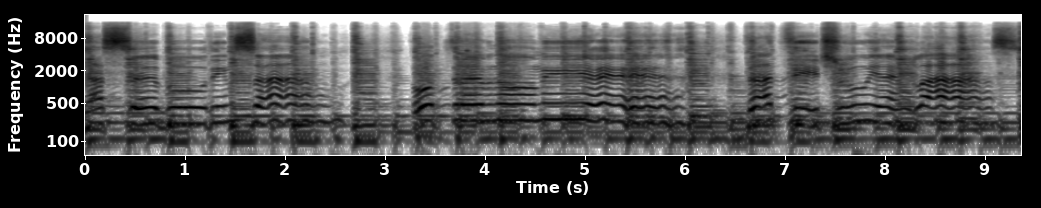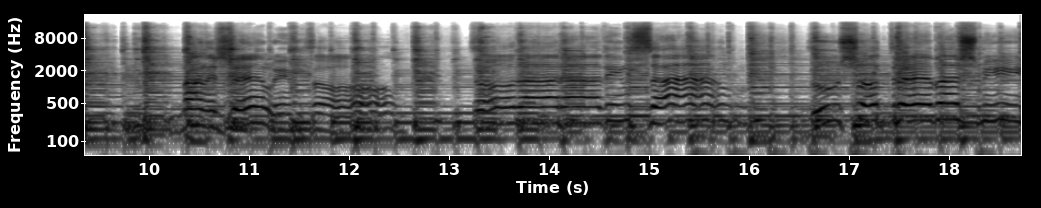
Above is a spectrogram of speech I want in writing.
Ja se budim sam. Potrebno mi je Da ti čujem glas Ma ne želim to To da radim sam. Dušo trebaš mi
